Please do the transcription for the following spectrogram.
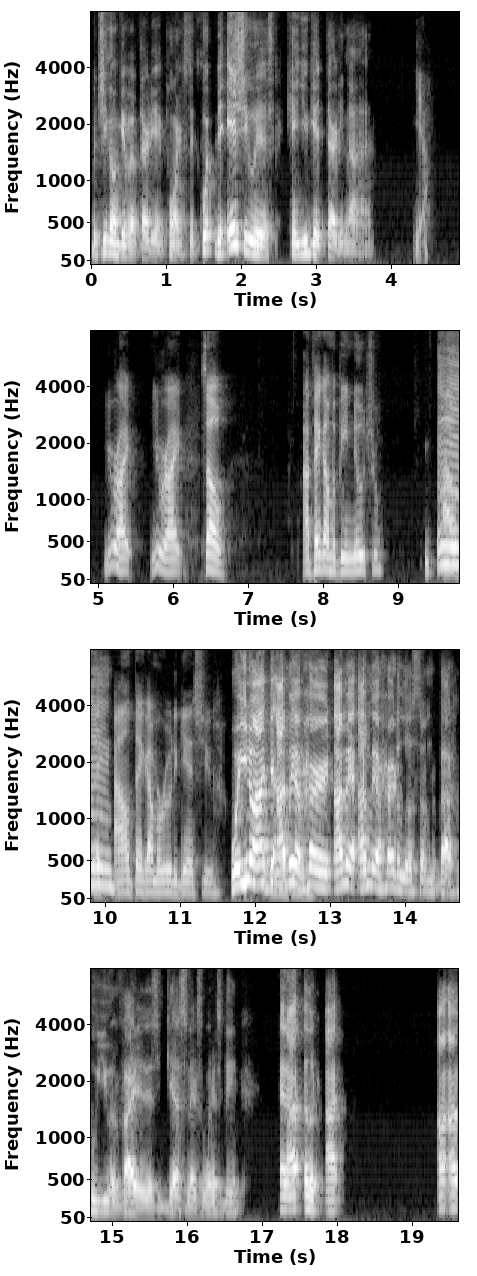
but you're gonna give up 38 points. The qu- the issue is, can you get 39? Yeah, you're right. You're right. So, I think I'm gonna be neutral. Mm. I don't think mm. I don't think I'm a root against you. Well, you know, I, I may have heard I may I may have heard a little something about who you invited as your guest next Wednesday, and I look I I I,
